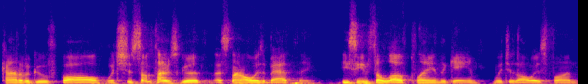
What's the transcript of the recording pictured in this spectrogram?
kind of a goofball, which is sometimes good. That's not always a bad thing. He seems to love playing the game, which is always fun.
